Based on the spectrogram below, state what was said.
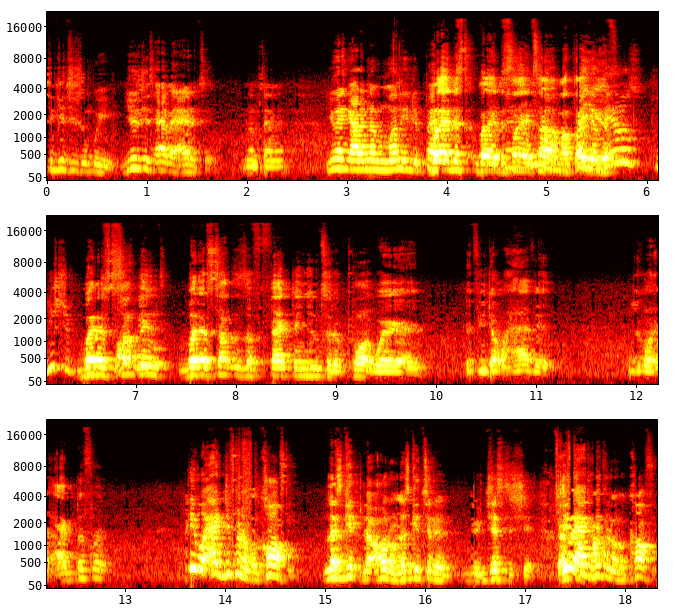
to get you some weed. You just have an attitude. You know what I'm saying? You ain't got enough money to pay. But at the, but at the same you time, I gonna pay your if, bills. You should. but if something, people- but if something's affecting you to the point where if you don't have it, you're going to act different. people act different over coffee. Let's get hold on. Let's get to the, the gist of shit. That's People no act problem. different over coffee.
